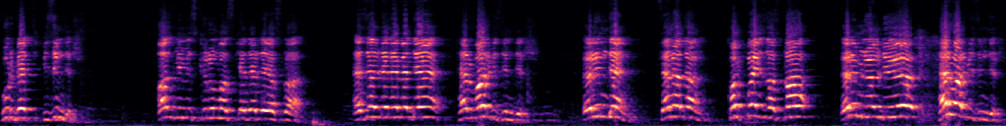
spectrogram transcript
gurbet bizimdir. Azmimiz kırılmaz kederle yasla. Ezelden ebede her var bizimdir. Ölümden, fenadan korkmayız asla. Ölümün öldüğü her var bizimdir.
